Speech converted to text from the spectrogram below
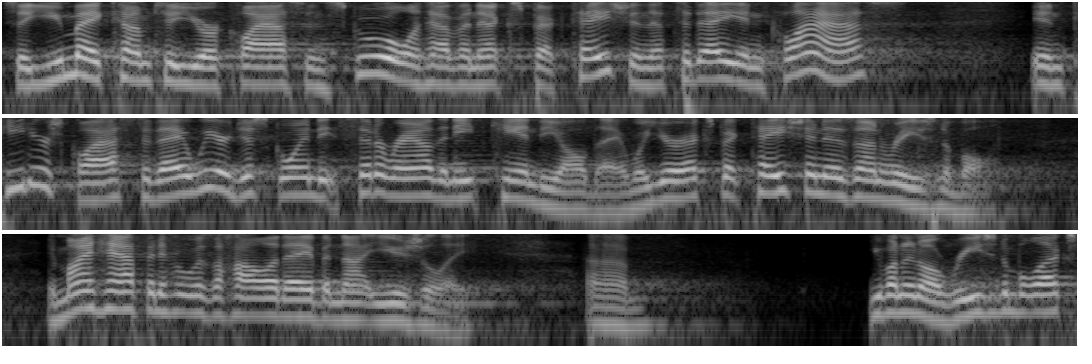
So you may come to your class in school and have an expectation that today in class, in Peter's class today, we are just going to sit around and eat candy all day. Well, your expectation is unreasonable. It might happen if it was a holiday, but not usually. Um, you want to know a reasonable ex-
